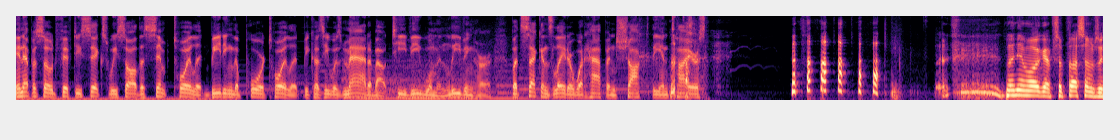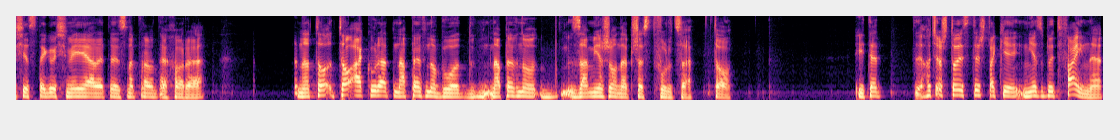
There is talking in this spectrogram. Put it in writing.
In episode 56, we saw the simp toilet beating the poor toilet because he was mad about TV Woman leaving her, but seconds later, what happened shocked the entire No nie mogę, przepraszam, że się z tego śmieję, ale to jest naprawdę chore. No to, to akurat na pewno było, na pewno zamierzone przez twórcę. To. I te, chociaż to jest też takie niezbyt fajne.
